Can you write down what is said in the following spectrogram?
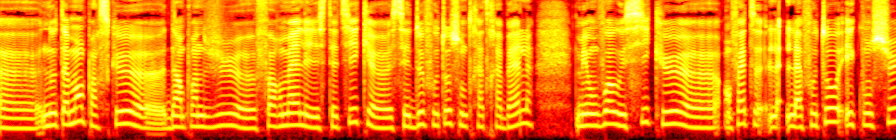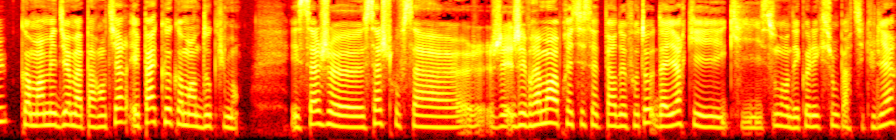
Euh, notamment parce que d'un point de vue formel et esthétique, ces deux photos sont très très belles, mais on voit aussi que en fait la photo est conçue comme un médium à part entière et pas que comme un document. Et ça, je, ça, je trouve ça. J'ai vraiment apprécié cette paire de photos, d'ailleurs, qui, qui, sont dans des collections particulières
